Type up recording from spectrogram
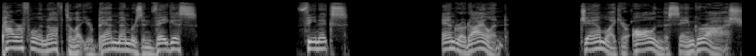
Powerful enough to let your band members in Vegas, Phoenix, and Rhode Island jam like you're all in the same garage.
